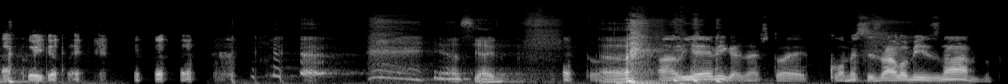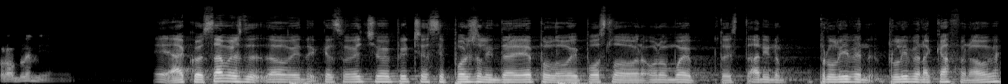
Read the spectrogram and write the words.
Tako i ove. Ja, sjajno. Eto. Ali jevi ga, znaš, to je, kome se zalomi zna, problem je. E, ako samo još da, da, ovaj, da kad smo već u ovoj priči, ja se požalim da je Apple ovaj, poslao ono, ono moje, to jest Anino proliven, prolivena kafa na ove.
